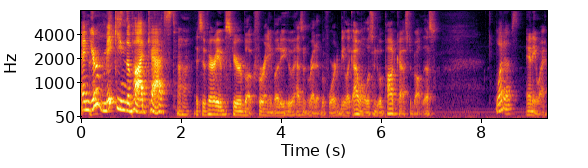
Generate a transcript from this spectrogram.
and you're making the podcast. Uh-huh. It's a very obscure book for anybody who hasn't read it before to be like, I want to listen to a podcast about this. What else? Anyway,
